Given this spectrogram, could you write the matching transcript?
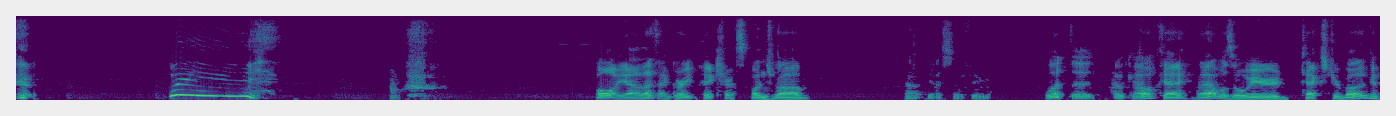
Whee! Oh yeah, that's a great picture of SpongeBob. Oh, yes, I. What the? Okay. Okay, that was a weird texture bug. This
